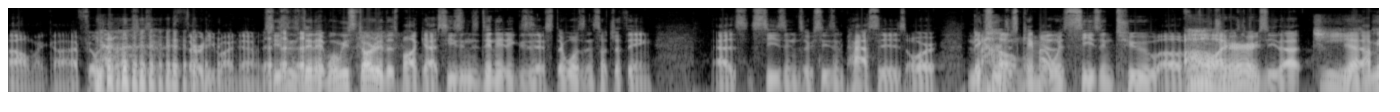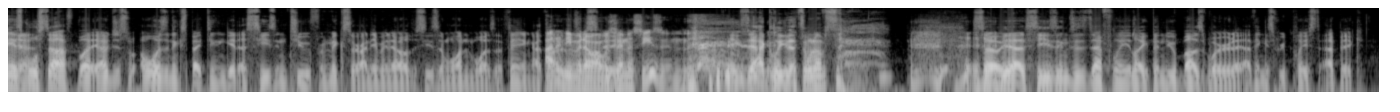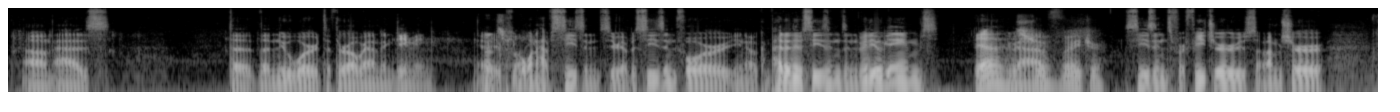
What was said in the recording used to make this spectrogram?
Oh my god, I feel like we're on season 30 by now. Seasons didn't when we started this podcast, seasons didn't exist. There wasn't such a thing as seasons or season passes or Mixer Oh just came out with season 2 of Oh, I YouTube. Did you see that? Jeez. yeah, I mean it's yeah. cool stuff, but I just I wasn't expecting to get a season 2 from Mixer. I didn't even know the season 1 was a thing. I, I didn't even know I was in a season. exactly. That's what I'm saying. so yeah, seasons is definitely like the new buzzword. I think it's replaced epic um, as the the new word to throw around in gaming. You know, That's people want to have seasons. You have a season for you know competitive seasons in video games, yeah, You that's true. Very true. seasons for features. I'm sure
